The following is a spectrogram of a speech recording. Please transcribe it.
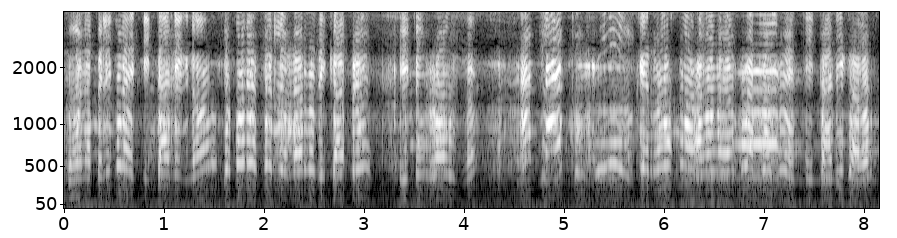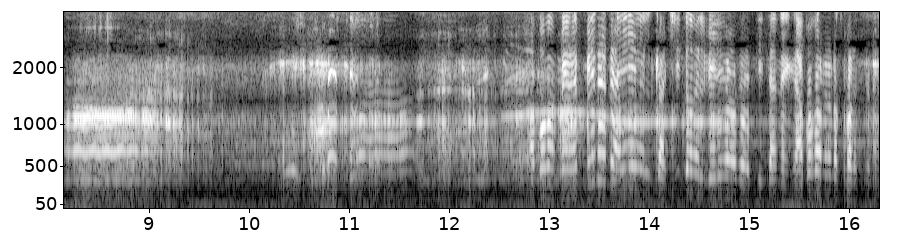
Como en la película de Titanic, ¿no? Yo podría ser Leonardo DiCaprio y tú Rose, ¿no? Ah, claro que sí. Aunque Rose, a ver, me das una pose de Titanic, a ver. ¿A poco? Miren, miren ahí el cachito del video de Titanic. ¿A poco no nos parecemos?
